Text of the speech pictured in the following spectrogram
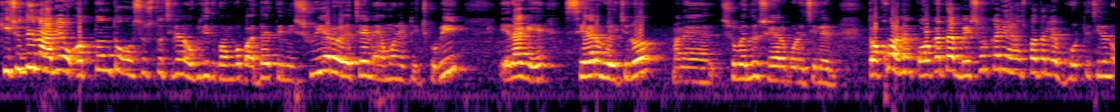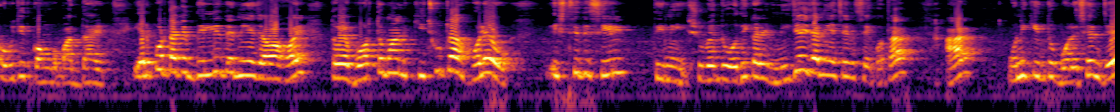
কিছুদিন আগে অত্যন্ত অসুস্থ ছিলেন অভিজিৎ গঙ্গোপাধ্যায়। তিনি শুয়ে রয়েছেন এমন একটি ছবি। এর আগে শেয়ার হয়েছিল মানে শুভেন্দু শেয়ার করেছিলেন। তখন কলকাতা বেসরকারি হাসপাতালে ভর্তি ছিলেন অভিজিৎ গঙ্গোপাধ্যায়। এরপর তাকে দিল্লিতে নিয়ে যাওয়া হয়। তবে বর্তমান কিছুটা হলেও স্থিতিশীল তিনি। শুভেন্দু অধিকারী নিজেই জানিয়েছেন সে কথা। আর উনি কিন্তু বলেছেন যে,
